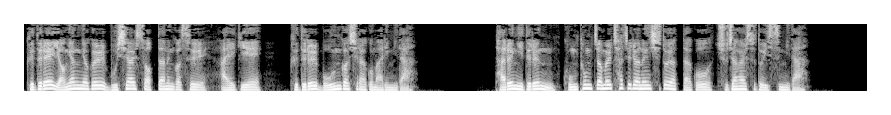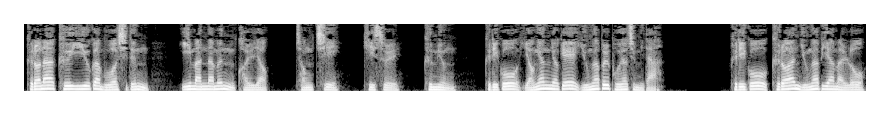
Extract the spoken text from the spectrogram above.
그들의 영향력을 무시할 수 없다는 것을 알기에 그들을 모은 것이라고 말입니다. 다른 이들은 공통점을 찾으려는 시도였다고 주장할 수도 있습니다. 그러나 그 이유가 무엇이든 이 만남은 권력, 정치, 기술, 금융, 그리고 영향력의 융합을 보여줍니다. 그리고 그러한 융합이야말로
